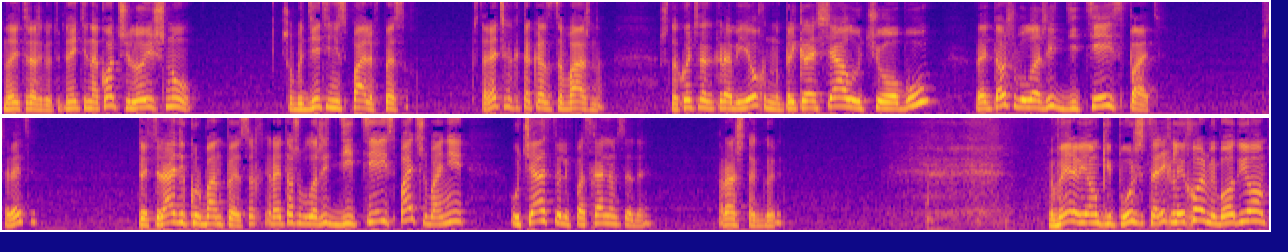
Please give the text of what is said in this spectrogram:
Смотрите, Раш говорит, найти на код шило и шну, чтобы дети не спали в Песах. Представляете, как это оказывается важно? Что такой человек, как Раби Йохан, прекращал учебу ради того, чтобы уложить детей спать. Представляете? То есть ради Курбан Песах, ради того, чтобы уложить детей спать, чтобы они участвовали в пасхальном седре. Раш так говорит. Верь в Йом Кипур, царих лейхоль ми bod Йом.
